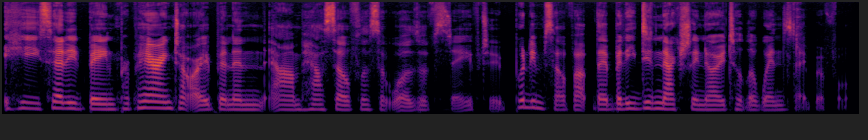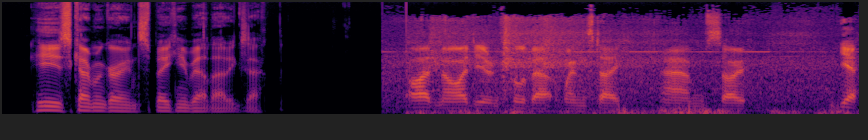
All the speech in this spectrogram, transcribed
he said he'd been preparing to open and um, how selfless it was of Steve to put himself up there, but he didn't actually know till the Wednesday before. Here's Cameron Green speaking about that exactly. I had no idea until about Wednesday. Um, so, yeah,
